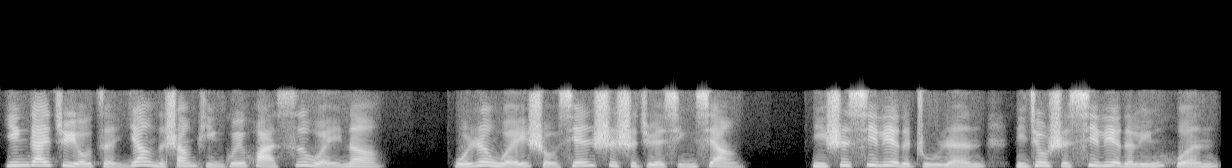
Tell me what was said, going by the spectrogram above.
应该具有怎样的商品规划思维呢？我认为，首先是视觉形象。你是系列的主人，你就是系列的灵魂。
